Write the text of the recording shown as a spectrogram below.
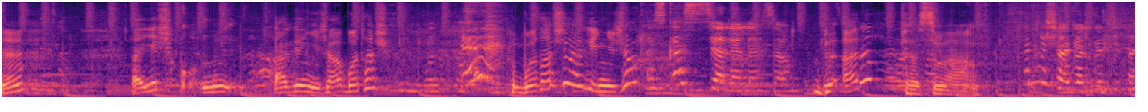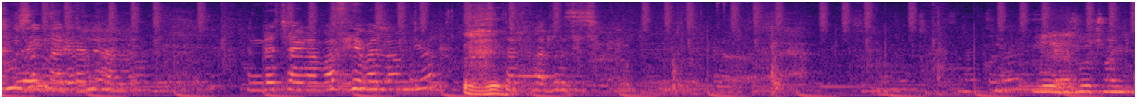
እ? አየሽ እኮ ምን አገኘሽ? አ ቦታሽ ቦታሽን አገኘሽ አ? ቀስቀስ ያለ ለዛው በ- አይደል? በስመ አብ ትንሽ አገልግል እንደ ቻይና ባፍ የበላም ቢሆን ተርፋለሁ። የልጆች መኝታ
